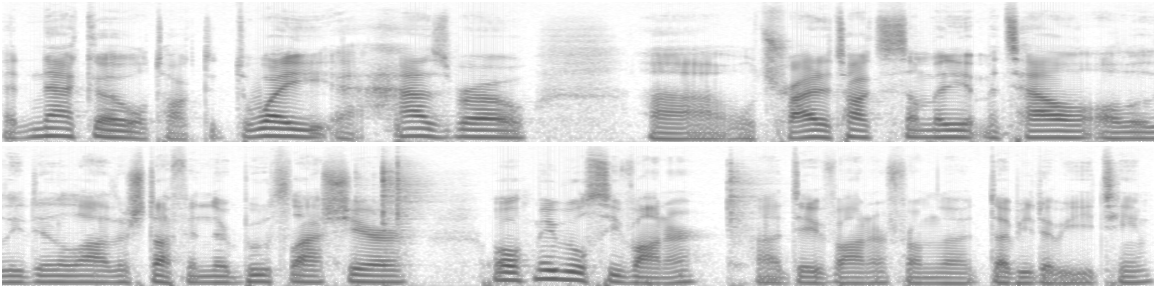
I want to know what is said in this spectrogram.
at NECA. We'll talk to Dwight at Hasbro. Uh, we'll try to talk to somebody at Mattel, although they did a lot of their stuff in their booth last year. Well, maybe we'll see Vonner, uh, Dave Vonner from the WWE team.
